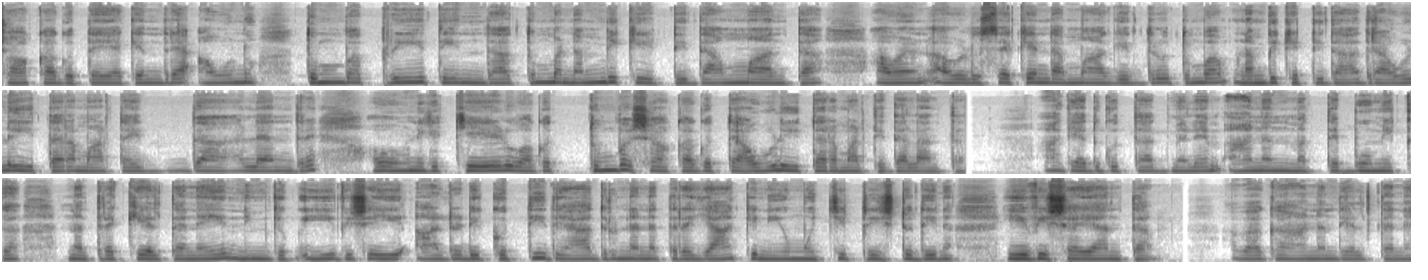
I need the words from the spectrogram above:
ಶಾಕ್ ಆಗುತ್ತೆ. ಯಾಕೆಂದರೆ ಅವನು ತುಂಬ ಪ್ರೀತಿಯಿಂದ, ತುಂಬ ನಂಬಿಕೆ ಇಟ್ಟಿದ್ದ ಅಮ್ಮ ಅಂತ. ಅವನು, ಅವಳು ಸೆಕೆಂಡ್ ಅಮ್ಮ ಆಗಿದ್ದರೂ ತುಂಬ ನಂಬಿಕೆ ಇಟ್ಟಿದ್ದ. ಆದರೆ ಅವಳು ಈ ಥರ ಮಾಡ್ತಾ ಇದ್ದಾಳೆ ಅಂದರೆ ಅವನಿಗೆ ಕೇಳುವಾಗ ತುಂಬ ಶಾಕ್ ಆಗುತ್ತೆ. ಅವಳು ಈ ಥರ ಮಾಡ್ತಿದ್ದಲ್ಲ ಅಂತ. ಹಾಗೆ ಅದು ಗೊತ್ತಾದಮೇಲೆ ಆನಂದ್ ಮತ್ತು ಭೂಮಿಕಾ ಹತ್ರ ಕೇಳ್ತಾನೆ, ನಿಮಗೆ ಈ ವಿಷಯ ಆಲ್ರೆಡಿ ಗೊತ್ತಿದೆ, ಆದರೂ ನನ್ನ ಹತ್ರ ಯಾಕೆ ನೀವು ಮುಚ್ಚಿಟ್ರಿ ಇಷ್ಟು ದಿನ ಈ ವಿಷಯ? ಅಂತ. ಅವಾಗ ಆನಂದ್ ಹೇಳ್ತಾನೆ,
